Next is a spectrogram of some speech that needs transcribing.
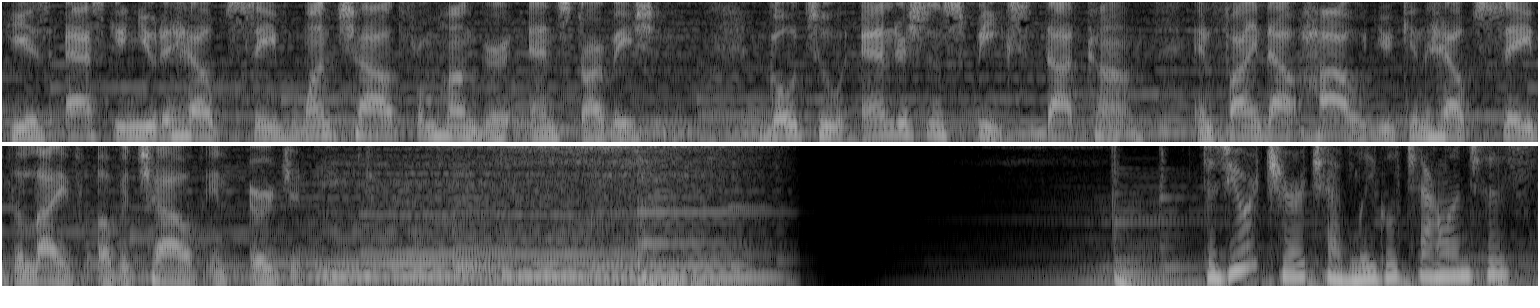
He is asking you to help save one child from hunger and starvation. Go to andersonspeaks.com and find out how you can help save the life of a child in urgent need. Does your church have legal challenges?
